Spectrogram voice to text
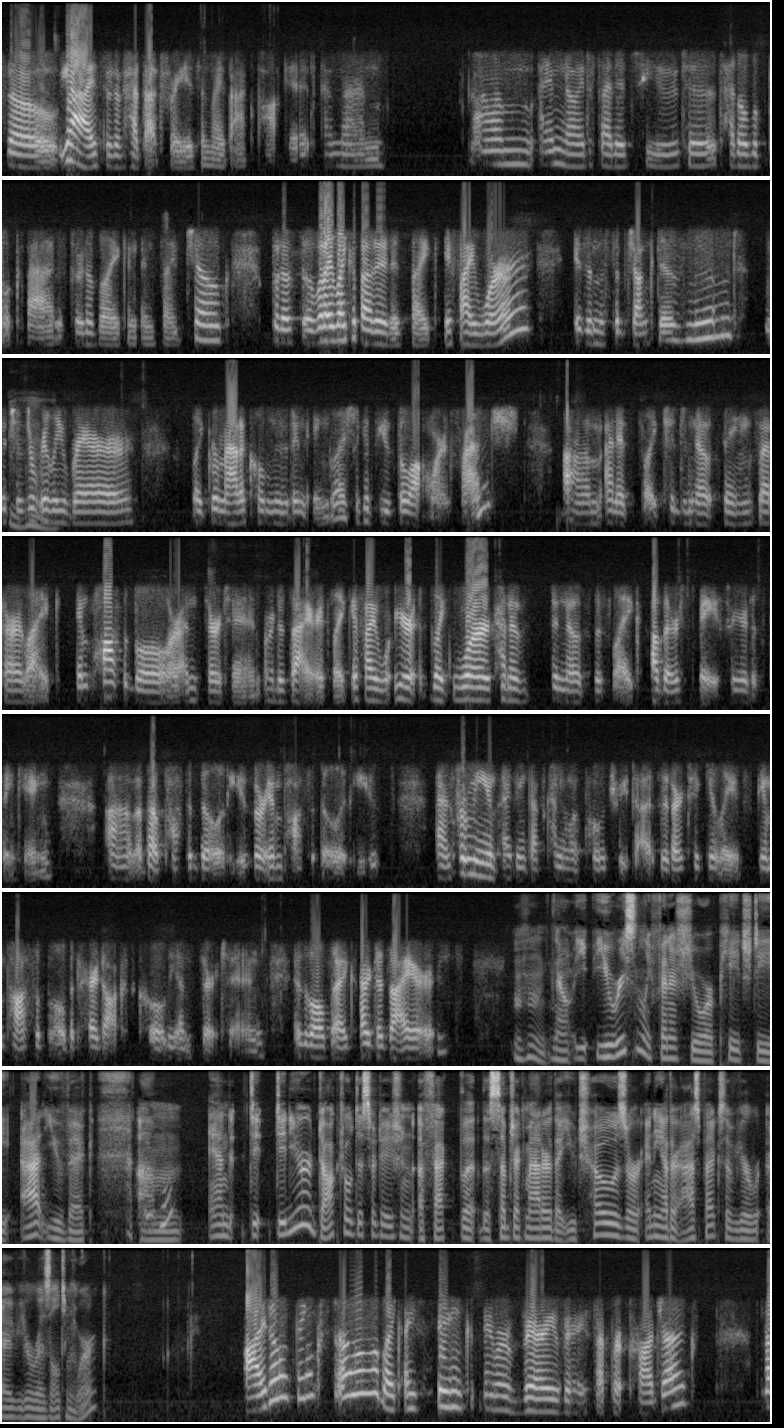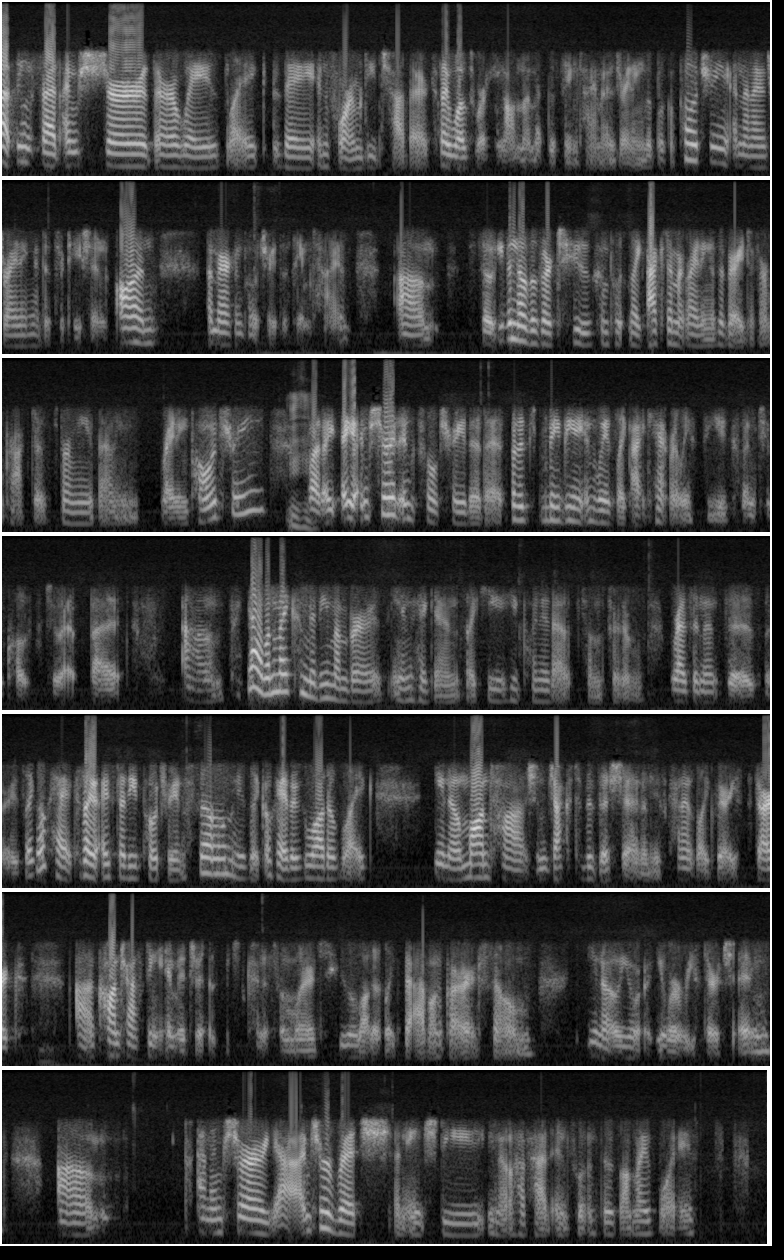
so yeah, I sort of had that phrase in my back pocket, and then um, I don't know. I decided to to title the book that as sort of like an inside joke, but also what I like about it is like if I were is in the subjunctive mood, which mm-hmm. is a mm-hmm. really rare like grammatical mood in English. Like it's used a lot more in French. Um, and it's like to denote things that are like impossible or uncertain or desired. It's like if I were, you're like were kind of denotes this like other space where you're just thinking um, about possibilities or impossibilities. And for me, I think that's kind of what poetry does. It articulates the impossible, the paradoxical, the uncertain, as well as like our desires. Mm-hmm. Now, you recently finished your PhD at UVic. Um, mm-hmm. And did, did your doctoral dissertation affect the, the subject matter that you chose or any other aspects of your, of your resulting work? I don't think so. Like, I think they were very, very separate projects. That being said, I'm sure there are ways like they informed each other because I was working on them at the same time. I was writing the book of poetry, and then I was writing a dissertation on American poetry at the same time. Um, so even though those are two complete, like academic writing is a very different practice for me than writing poetry, mm-hmm. but I, I, I'm sure it infiltrated it. But it's maybe in ways like I can't really see because I'm too close to it. But um, yeah, one of my committee members, Ian Higgins, like he he pointed out some sort of resonances where he's like, okay, because I, I studied poetry and film, and he's like, okay, there's a lot of like, you know, montage and juxtaposition and these kind of like very stark, uh, contrasting images, which is kind of similar to a lot of like the avant-garde film, you know, you were you were researching. Um, and I'm sure, yeah, I'm sure Rich and HD, you know, have had influences on my voice.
